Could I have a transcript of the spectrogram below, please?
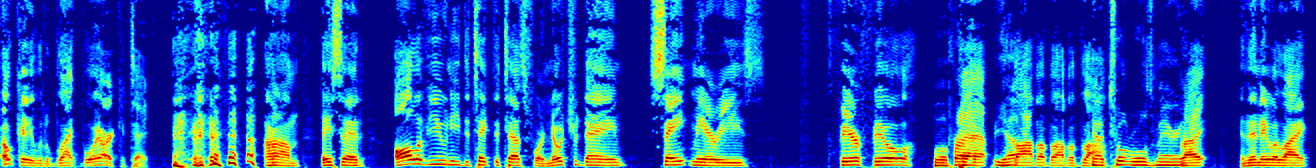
"Okay, little black boy architect." um, they said, "All of you need to take the test for Notre Dame, St. Mary's." Fairfield Well, prep, prep, yep. blah blah blah blah blah yeah, Trout Rosemary. right? And then they were like,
